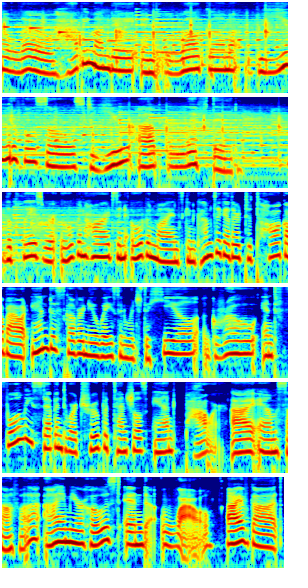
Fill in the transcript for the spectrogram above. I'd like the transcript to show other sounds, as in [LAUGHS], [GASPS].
Hello, happy Monday, and welcome, beautiful souls, to You Uplifted, the place where open hearts and open minds can come together to talk about and discover new ways in which to heal, grow, and fully step into our true potentials and power. I am Safa, I am your host, and wow, I've got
